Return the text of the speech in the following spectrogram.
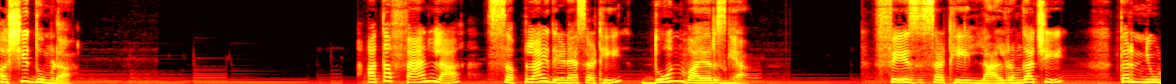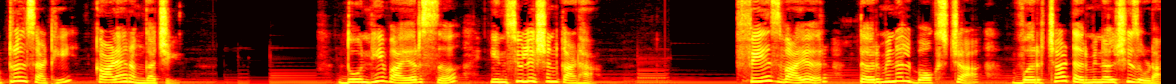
अशी दुमडा. आता फॅनला सप्लाय देण्यासाठी दोन वायर्स घ्या. फेजसाठी लाल रंगाची तर न्यूट्रलसाठी काळ्या रंगाची. दोन्ही वायर्सचं इन्सुलेशन काढा. फेज वायर टर्मिनल बॉक्सच्या वरच्या टर्मिनलशी जोडा.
